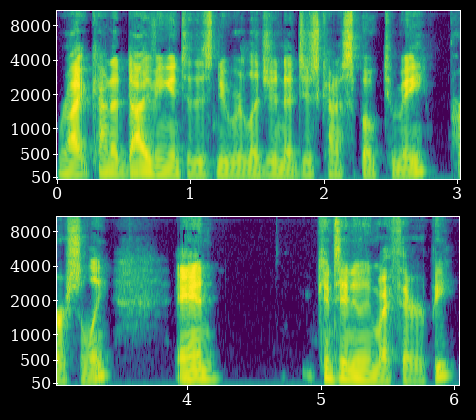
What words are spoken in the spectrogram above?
right? Kind of diving into this new religion that just kind of spoke to me personally and continuing my therapy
